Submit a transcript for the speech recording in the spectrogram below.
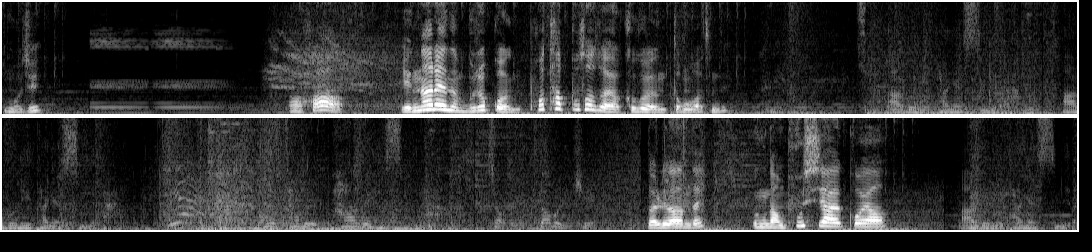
뭐, 지 아하 옛날에는 무조건 포탑 부서져야 그거였던 것 같은데 아군이 당했습니다. 아군이 당했습니다. 포탑을 파괴했습니다. 적 더블킬. 난리 나는데? 응 난 푸시할 거야 아군이 당했습니다.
